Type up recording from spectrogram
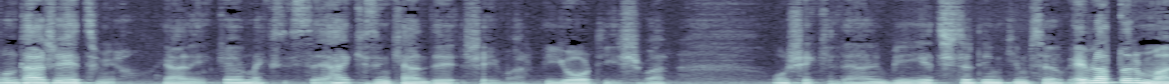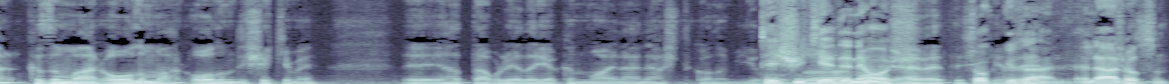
bunu tercih etmiyor. Yani görmek iste herkesin kendi şeyi var. Bir yoğurt yiyişi var. O şekilde yani bir yetiştirdiğim kimse yok. Evlatlarım var, kızım var, oğlum var. Oğlum diş hekimi. E, hatta buraya da yakın muayenehane açtık ona bir yıl Teşvikiye de ne hoş. Evet. Çok teşvikiye de. güzel. Helal Çok- olsun.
